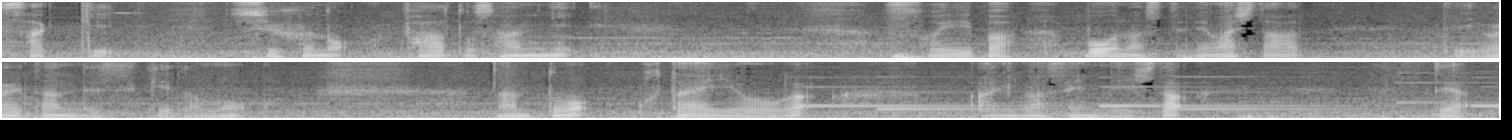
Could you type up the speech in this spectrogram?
さっき主婦のパートさんにそういえばボーナスって出ました？って言われたんですけども何とも答えようがありませんでした。では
